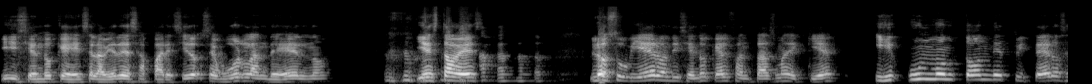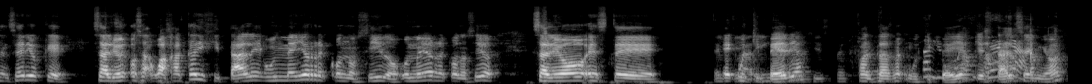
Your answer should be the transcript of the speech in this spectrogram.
y diciendo que se le había desaparecido. Se burlan de él, ¿no? Y esta vez lo subieron diciendo que era el fantasma de Kiev y un montón de tuiteros, en serio, que salió, o sea, Oaxaca Digital, eh, un medio reconocido, un medio reconocido, salió este Eh, Wikipedia. fantasma Wikipedia, aquí está el señor.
